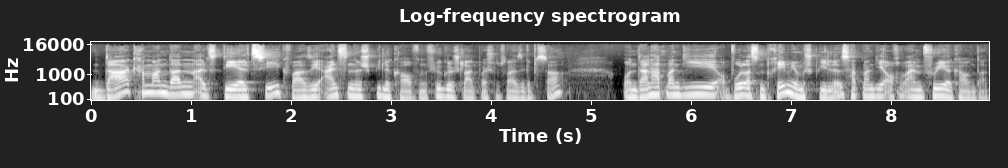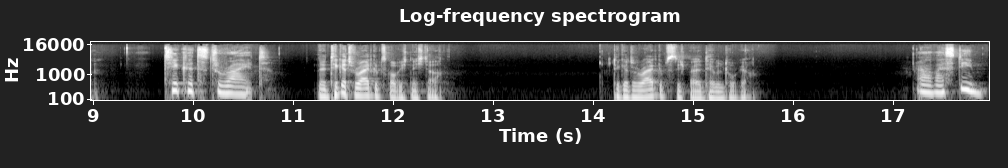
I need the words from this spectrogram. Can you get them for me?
Da kann man dann als DLC quasi einzelne Spiele kaufen. Flügelschlag beispielsweise gibt es da. Und dann hat man die, obwohl das ein Premium-Spiel ist, hat man die auch auf einem Free-Account dann. Tickets to Ride. Ne, Ticket to Ride gibt es, glaube ich, nicht da. Ticket to Ride gibt es nicht bei Tabletopia. Aber bei Steam.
